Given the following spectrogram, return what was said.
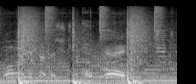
Okay.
